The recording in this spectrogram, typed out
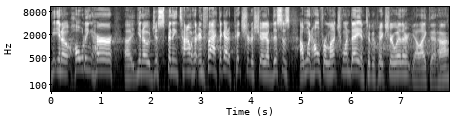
you know, holding her, uh, you know, just spending time with her. In fact, I got a picture to show you. This is, I went home for lunch one day and took a picture with her. Y'all like that, huh?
